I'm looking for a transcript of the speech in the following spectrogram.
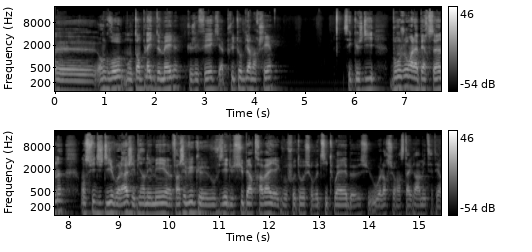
euh, en gros, mon template de mail que j'ai fait, qui a plutôt bien marché, c'est que je dis bonjour à la personne. Ensuite, je dis voilà, j'ai bien aimé, euh, enfin, j'ai vu que vous faisiez du super travail avec vos photos sur votre site web euh, ou alors sur Instagram, etc.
